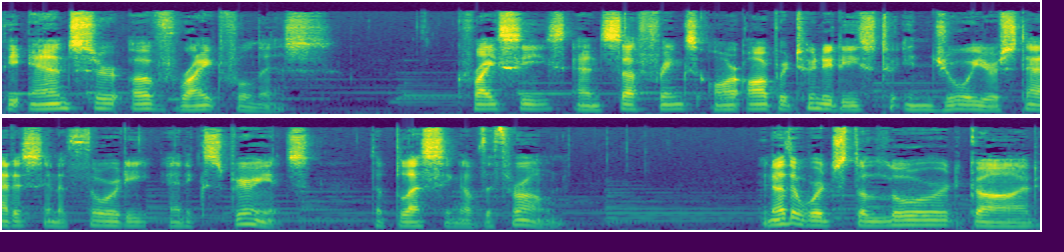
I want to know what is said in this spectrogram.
the answer of rightfulness. Crises and sufferings are opportunities to enjoy your status and authority and experience the blessing of the throne. In other words, the Lord God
